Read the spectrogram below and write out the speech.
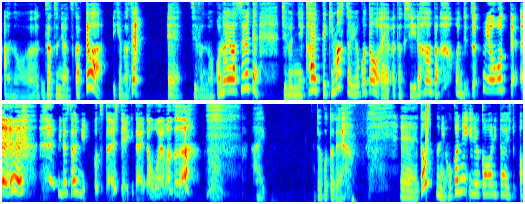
あの雑に扱ってはいけません。えー自分の行いはすべて自分に返ってきますということを、えー私、イルハート、本日、身をもって、えー皆さんにお伝えしていきたいと思いますが。はい。ということで。えーと、何？他に入れ替わりたい人、あ、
